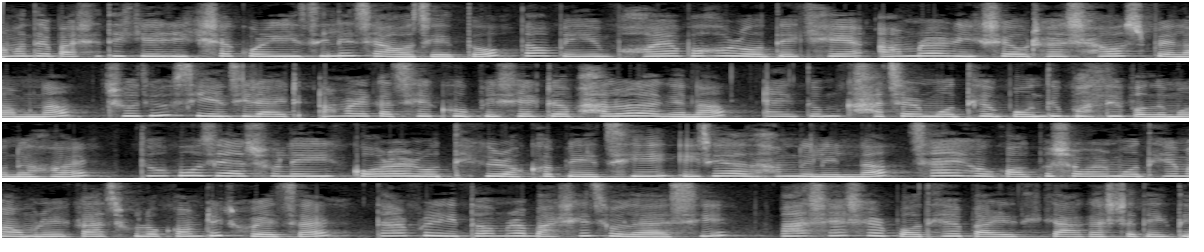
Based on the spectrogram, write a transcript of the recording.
আমাদের বাসা থেকে রিক্সা করে ইজিলি যাওয়া যেত। তবে ভয়াবহ রোদ দেখে আমরা রিক্সায় ওঠার সাহস পেলাম না। যদিও সিএনজি রাইড আমার কাছে খুব বেশি একটা ভালো লাগে না, একদম খাঁচার মধ্যে বন্দি বন্দি বলে মনে হয়। তবু যে আসলে এই কড়া রোদ থেকে রক্ষা পেয়েছি, এটাই আলহামদুলিল্লাহ। যাই হোক, অল্প সময়ের মধ্যে মামুনের কাজগুলো কমপ্লিট হয়ে যায়। তারপরে তো আমরা বাসায় চলে আসি। বাসায় আসার পথে বাইরে থেকে আকাশটা দেখতে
